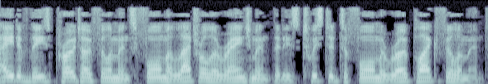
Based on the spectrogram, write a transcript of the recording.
Eight of these protofilaments form a lateral arrangement that is twisted to form a rope-like filament.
